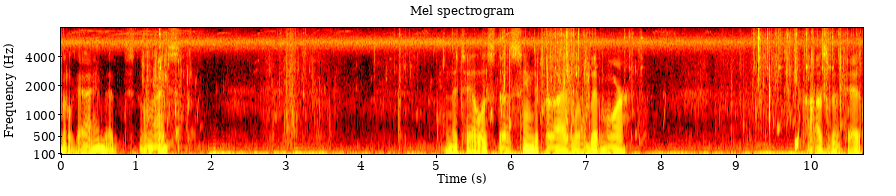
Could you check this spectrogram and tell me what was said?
Little guy, but still nice. And the tailless does seem to provide a little bit more positive hit.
